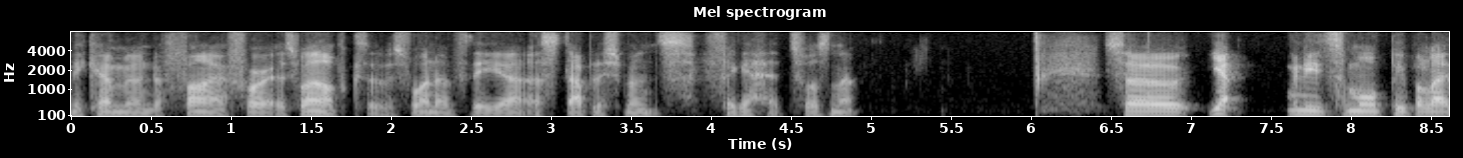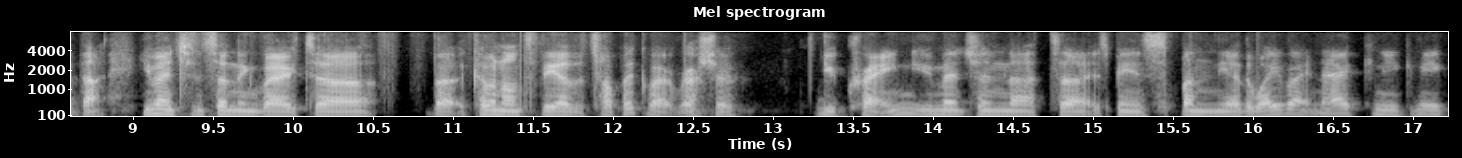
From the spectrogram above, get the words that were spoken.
and he came under fire for it as well because it was one of the uh, establishment's figureheads, wasn't it? So, yeah, we need some more people like that. You mentioned something about, uh, but coming on to the other topic about Russia, Ukraine. You mentioned that uh, it's being spun the other way right now. Can you give me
